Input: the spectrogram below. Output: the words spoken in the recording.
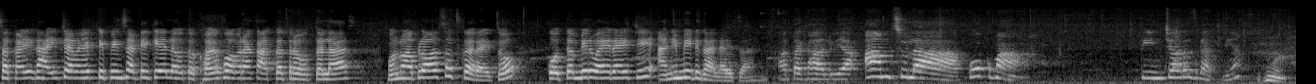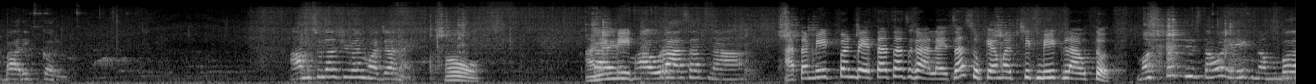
सकाळी घाईच्या वेळेस टिफिनसाठी केलं होतं खय खोबरा कातत राहतलास म्हणून आपलं असंच करायचो कोथंबीर वैरायची आणि मीठ घालायचा. आता घालूया आमचुला कोकमा. तीन चारच घातली हा. बारीक करून. आमचुला शिवाय मजा नाही. हो. आणि मीठ. मावरा असतात ना आता मीठ पण बेताचाच घालायचा. सुक्या मच्छीक मीठ लावतात मस्तच दिसता हो एक नंबर.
